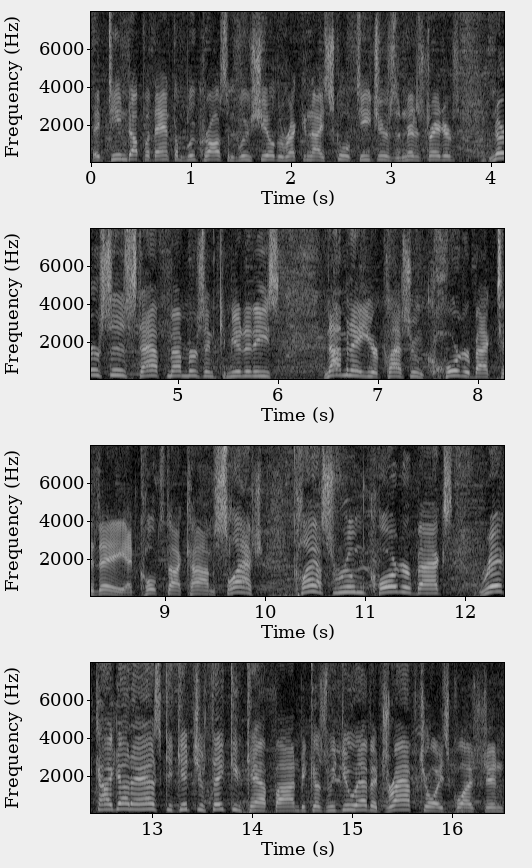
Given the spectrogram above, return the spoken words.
they've teamed up with Anthem Blue Cross and Blue Shield to recognize school teachers, administrators, nurses, staff members, and communities. Nominate your classroom quarterback today at colts.com slash classroom quarterbacks. Rick, I got to ask you, get your thinking cap on because we do have a draft choice question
